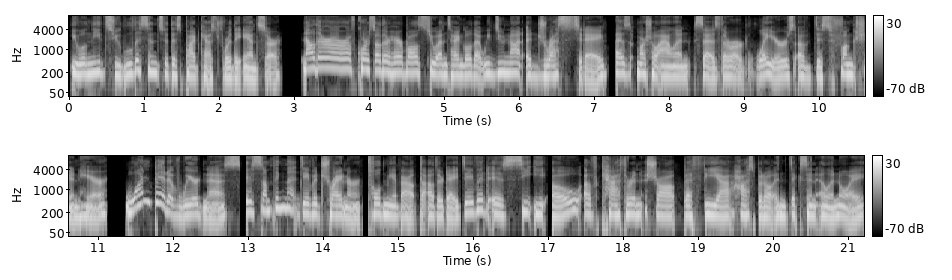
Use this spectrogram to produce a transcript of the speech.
You will need to listen to this podcast for the answer. Now, there are, of course, other hairballs to untangle that we do not address today. As Marshall Allen says, there are layers of dysfunction here. One bit of weirdness is something that David Schreiner told me about the other day. David is CEO of Katherine Shaw Bethea Hospital in Dixon, Illinois,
